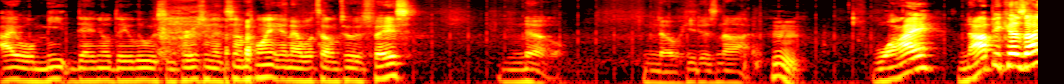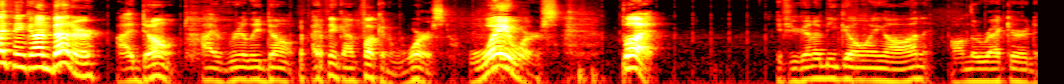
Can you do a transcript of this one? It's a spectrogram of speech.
I will meet Daniel Day Lewis in person at some point and I will tell him to his face. No. No, he does not. Hmm. Why? Not because I think I'm better. I don't. I really don't. I think I'm fucking worse. Way worse. But if you're gonna be going on on the record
